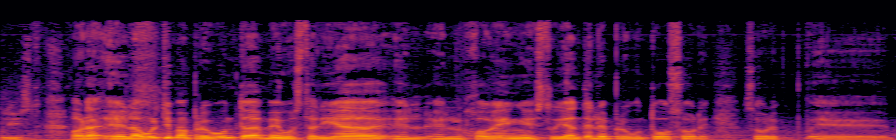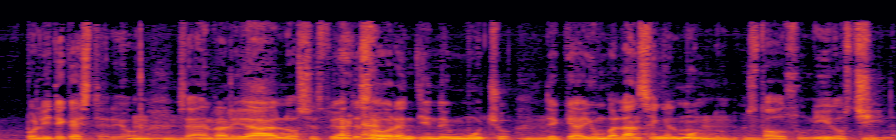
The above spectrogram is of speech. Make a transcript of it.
Listo. Ahora, eh, la última pregunta, me gustaría, el, el, joven estudiante le preguntó sobre, sobre eh, política exterior. O sea, en realidad los estudiantes ahora entienden mucho de que hay un balance en el mundo, Estados Unidos, China.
